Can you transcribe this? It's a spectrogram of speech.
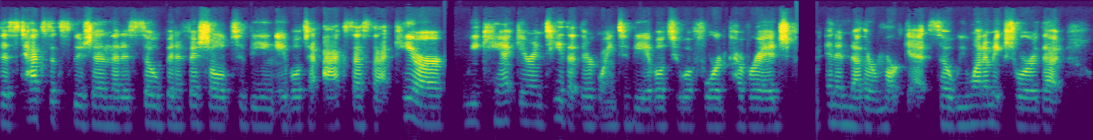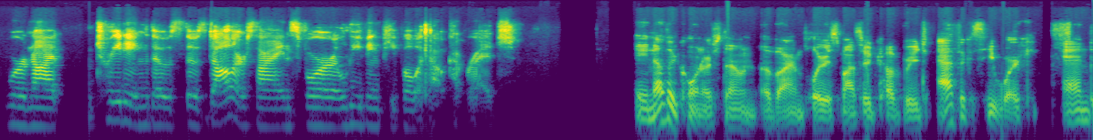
this tax exclusion that is so beneficial to being able to access that care, we can't guarantee that they're going to be able to afford coverage in another market. So we want to make sure that we're not trading those those dollar signs for leaving people without coverage. Another cornerstone of our employer sponsored coverage advocacy work and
